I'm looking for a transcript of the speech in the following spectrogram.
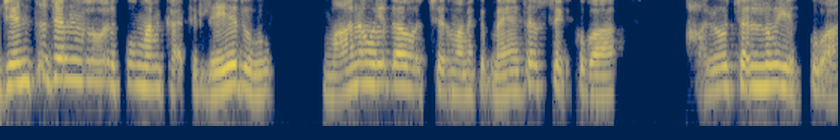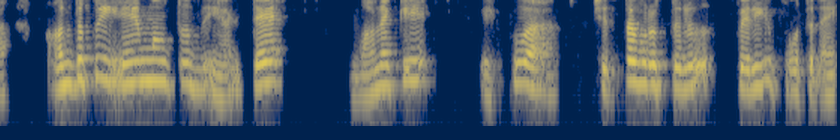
జంతు జన్మల వరకు మనకు అది లేదు. మానవులుగా వచ్చిన మనకి మేధస్సు ఎక్కువ ఆలోచనలు ఎక్కువ. అందుకు ఏమవుతుంది అంటే మనకి ఎక్కువ చిత్తవృత్తులు పెరిగిపోతున్నాయి.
